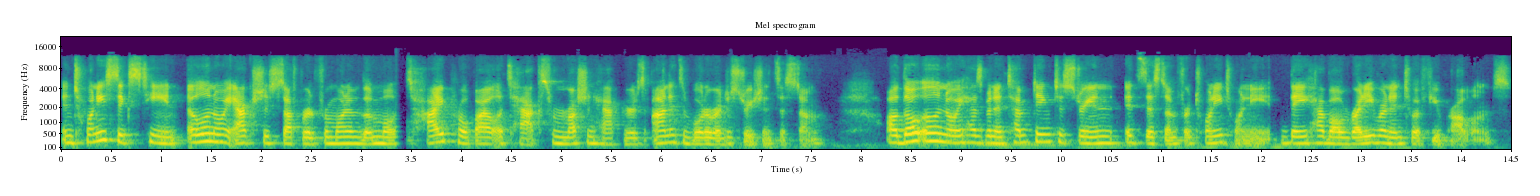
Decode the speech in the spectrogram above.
In 2016, Illinois actually suffered from one of the most high profile attacks from Russian hackers on its voter registration system. Although Illinois has been attempting to strain its system for 2020, they have already run into a few problems.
